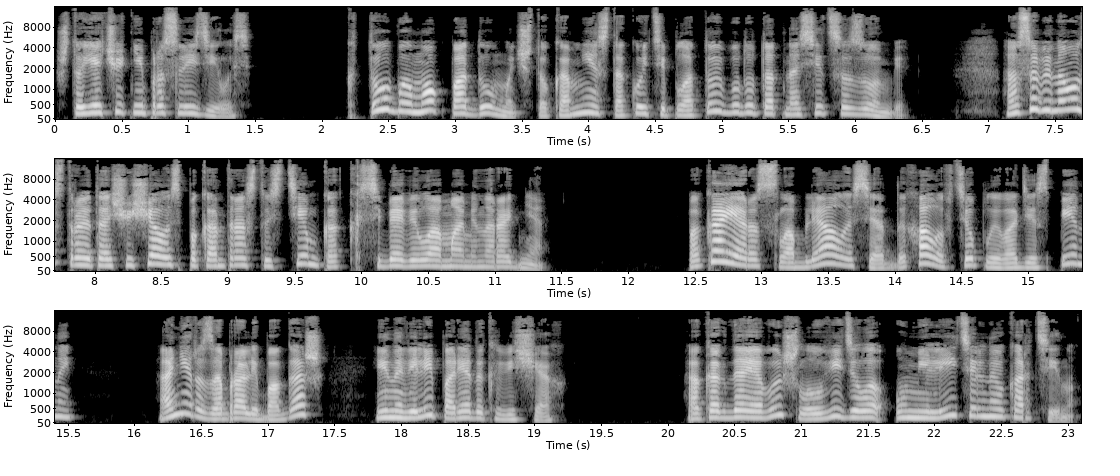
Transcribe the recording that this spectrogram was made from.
что я чуть не прослезилась. Кто бы мог подумать, что ко мне с такой теплотой будут относиться зомби? Особенно остро это ощущалось по контрасту с тем, как себя вела мамина родня. Пока я расслаблялась и отдыхала в теплой воде с пеной, они разобрали багаж и навели порядок в вещах. А когда я вышла, увидела умилительную картину.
